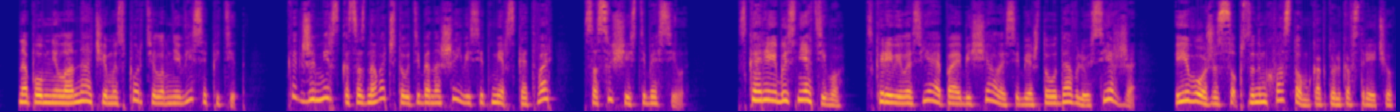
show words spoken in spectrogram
— напомнила она, чем испортила мне весь аппетит. «Как же мерзко сознавать, что у тебя на шее висит мерзкая тварь, сосущая из тебя силы. Скорее бы снять его», — скривилась я и пообещала себе, что удавлю Сержа, его же собственным хвостом, как только встречу,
